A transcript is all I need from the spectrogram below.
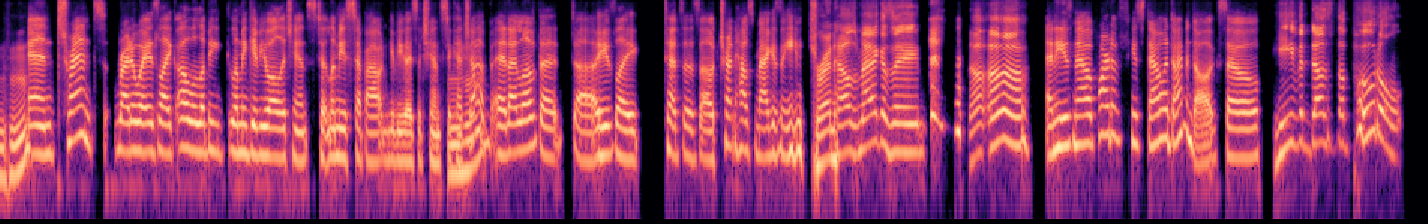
Mm-hmm. And Trent right away is like, "Oh well, let me let me give you all a chance to let me step out and give you guys a chance to catch Mhm. up." And I love that uh, he's like, Ted says, "Oh, Trent House Magazine," Trent House Magazine. uh-uh. and he's now a part of. He's now a Diamond Dog. So He even does the poodle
